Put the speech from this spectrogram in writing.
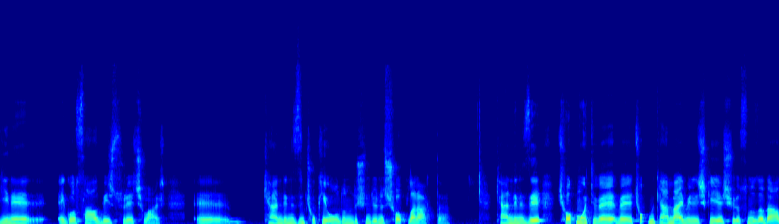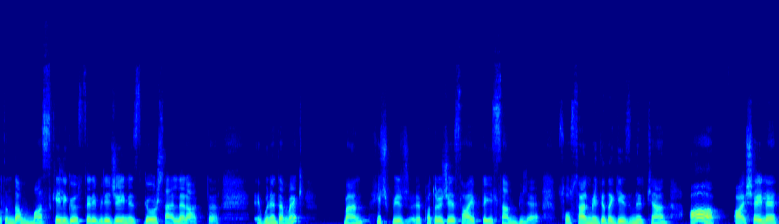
yine egosal bir süreç var. E, kendinizin çok iyi olduğunu düşündüğünüz şoplar arttı. Kendinizi çok motive ve çok mükemmel bir ilişki yaşıyorsunuz adı altında maskeli gösterebileceğiniz görseller arttı. E, bu ne demek? Ben hiçbir e, patolojiye sahip değilsem bile sosyal medyada gezinirken aa Ayşe ile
